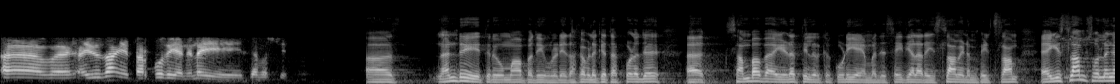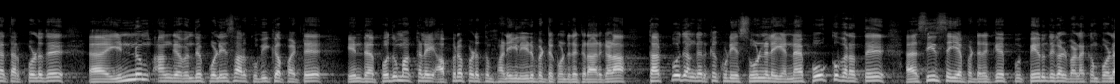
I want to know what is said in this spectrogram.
ஆஹ் இதுதான் தற்போதைய நிலை செபஸ்டின் நன்றி திரு உமாபதி. உங்களுடைய தகவலுக்கு தற்பொழுது அஹ், சம்பவ இடத்தில் இருக்கக்கூடிய எமது செய்தியாளர் இஸ்லாமிடம் பேசலாம். இஸ்லாம் சொல்லுங்க தற்பொழுது அஹ், இன்னும் அங்க வந்து போலீசார் குவிக்கப்பட்டு இந்த பொதுமக்களை அப்புறப்படுத்தும் பணியில் ஈடுபட்டு கொண்டிருக்கிறார்களா? தற்போது அங்க இருக்கக்கூடிய சூழ்நிலை என்ன? போக்குவரத்து அஹ், சீர் செய்யப்பட்டிருக்கு. பேருந்துகள் வழக்கம் போல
